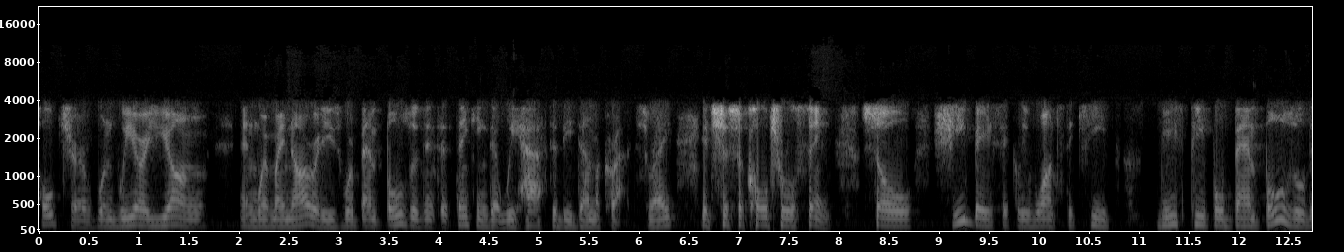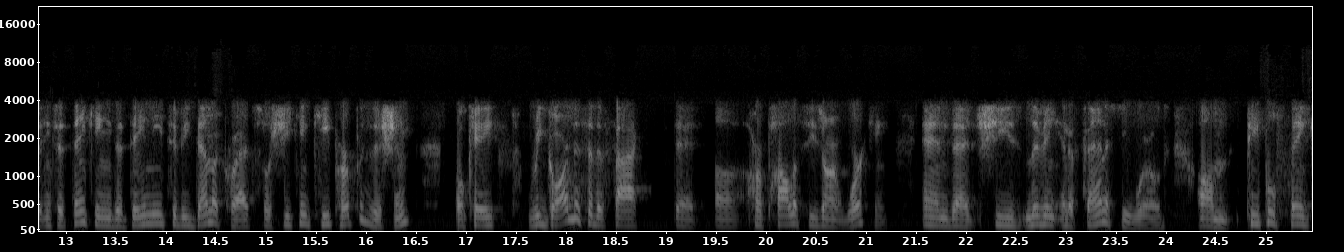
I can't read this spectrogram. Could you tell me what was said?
culture when we are young and we're minorities. We're bamboozled into thinking that we have to be Democrats, right? It's just a cultural thing. So she basically wants to keep these people bamboozled into thinking that they need to be Democrats so she can keep her position, okay, regardless of the fact that uh, her policies aren't working and that she's living in a fantasy world. Um, people think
